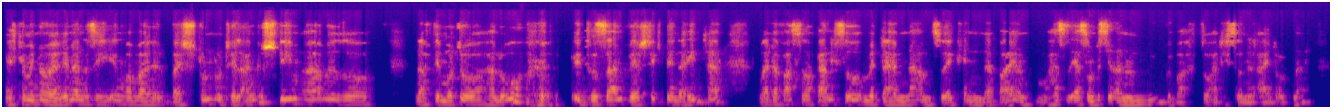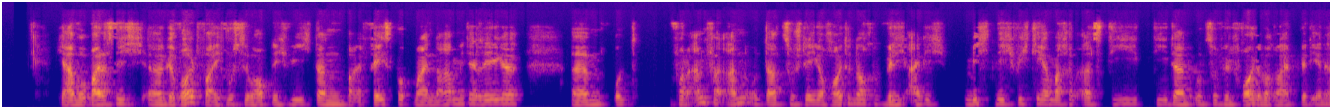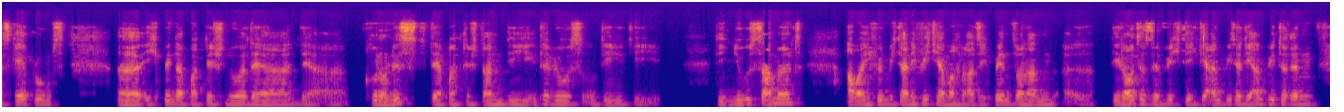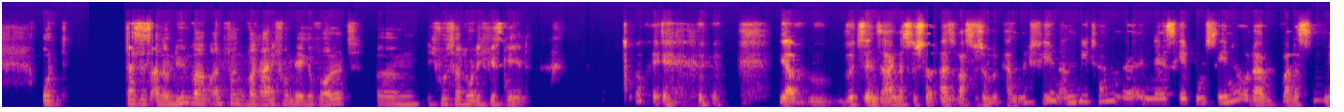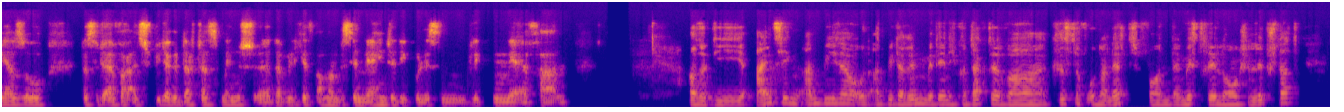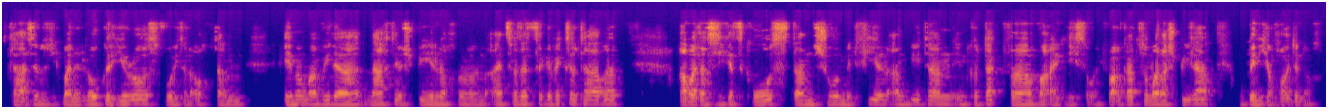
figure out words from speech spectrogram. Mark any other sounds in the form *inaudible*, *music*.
Ich kann mich noch erinnern, dass ich irgendwann mal bei Stundenhotel angeschrieben habe, so nach dem Motto, hallo, *laughs* interessant, wer steckt denn dahinter? Weil da warst du noch gar nicht so mit deinem Namen zu erkennen dabei und hast es erst so ein bisschen anonym gemacht, so hatte ich so einen Eindruck, ne? Ja, wobei das nicht äh, gewollt war. Ich wusste überhaupt nicht, wie ich dann bei Facebook meinen Namen hinterlege. Ähm, und von Anfang an, und dazu stehe ich auch heute noch, will ich eigentlich mich nicht wichtiger machen als die, die dann uns so viel Freude bereiten mit ihren Escape Rooms. Äh, ich bin da praktisch nur der, der Chronist, der praktisch dann die Interviews und die, die, die News sammelt. Aber ich will mich da nicht wichtiger machen, als ich bin, sondern äh, die Leute sind wichtig, die Anbieter, die Anbieterinnen. Und dass es anonym war am Anfang, war gar nicht von mir gewollt. Ähm, ich wusste halt nur nicht, wie es geht. Okay. *laughs* Ja, würdest du denn sagen, dass du schon, also warst du schon bekannt mit vielen Anbietern äh, in der Escape Room Szene oder war das mehr so, dass du dir einfach als Spieler gedacht hast, Mensch, äh, da will ich jetzt auch mal ein bisschen mehr hinter die Kulissen blicken, mehr erfahren? Also die einzigen Anbieter und Anbieterinnen, mit denen ich kontakte, war Christoph und Annette von der Mystery Lounge in Lippstadt. Klar, das sind natürlich meine Local Heroes, wo ich dann auch dann immer mal wieder nach dem Spiel noch ein, zwei Sätze gewechselt habe. Aber dass ich jetzt groß dann schon mit vielen Anbietern in Kontakt war, war eigentlich nicht so. Ich war ein ganz normaler Spieler und bin ich auch heute noch.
